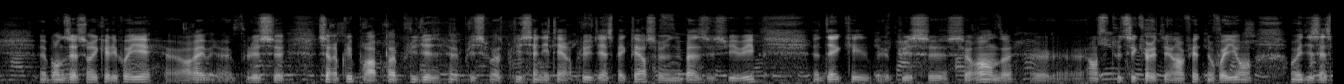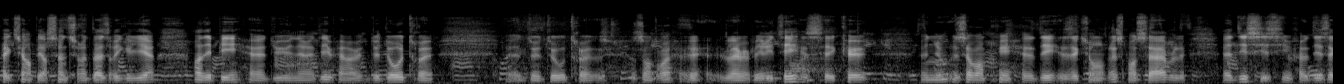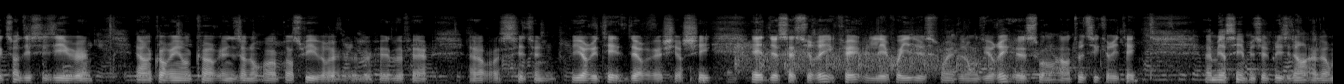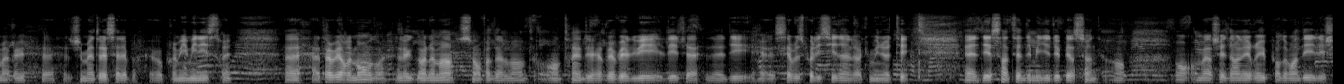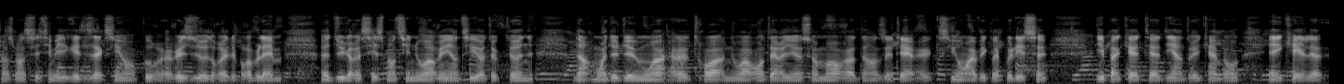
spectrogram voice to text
pour nous assurer que les foyers auraient plus, seraient plus propres, plus, de, plus, sanitaires, plus d'inspecteurs sur une base de suivi dès qu'ils puissent se rendre euh, en toute sécurité. En fait, nous voyons des inspections en personne sur une base régulière en dépit euh, du narratif euh, de d'autres d'autres endroits. La vérité, c'est que nous avons pris des actions responsables, décisives, des actions décisives, et encore et encore, et nous allons poursuivre le, faire. Alors, c'est une priorité de rechercher et de s'assurer que les foyers de soins de longue durée soient en toute sécurité. Merci, Monsieur le Président. Alors, je m'adresse au Premier ministre. À travers le monde, le gouvernement sont en train de réévaluer l'état des services policiers dans leur communauté. Des centaines de milliers de personnes ont, ont marché dans les rues pour demander des changements systémiques et des actions pour résoudre les problèmes du racisme anti-noir et anti-autochtone. Dans moins de deux mois, euh, trois Noirs ontariens sont morts dans des interactions avec la police. Guy Paquette, DeAndre Campbell et Kayla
